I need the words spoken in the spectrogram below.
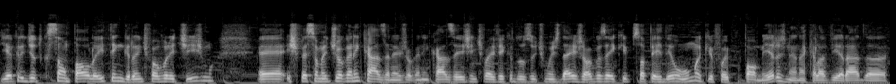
E acredito que o São Paulo aí tem grande favoritismo, é, especialmente jogando em casa, né? Jogando em casa aí a gente vai ver que dos últimos 10 jogos a equipe só perdeu uma, que foi pro Palmeiras, né? Naquela virada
